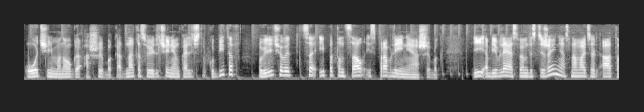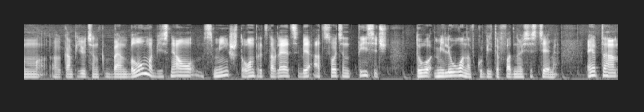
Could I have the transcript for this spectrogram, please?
очень много ошибок. Однако с увеличением количества кубитов увеличивается и потенциал исправления ошибок. И объявляя о своем достижении, основатель Atom Computing Бен Блум объяснял СМИ, что он представляет себе от сотен тысяч до миллионов кубитов в одной системе. Это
